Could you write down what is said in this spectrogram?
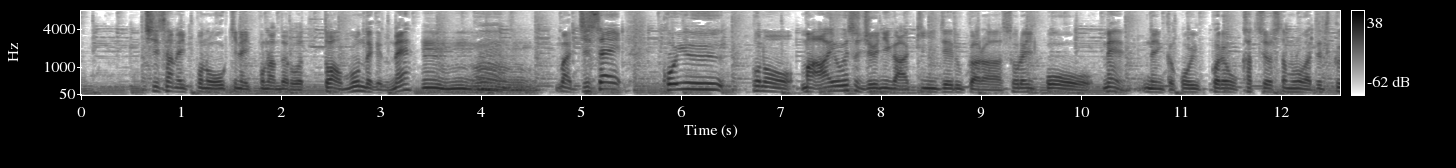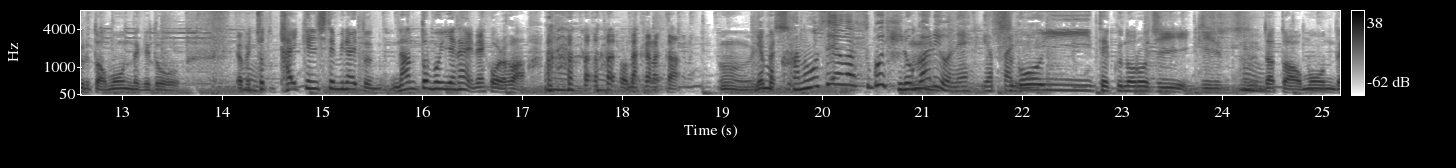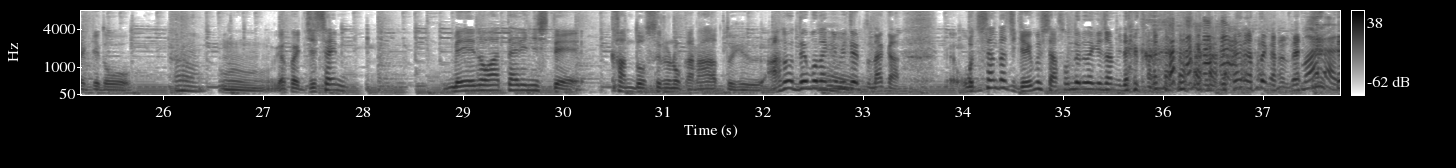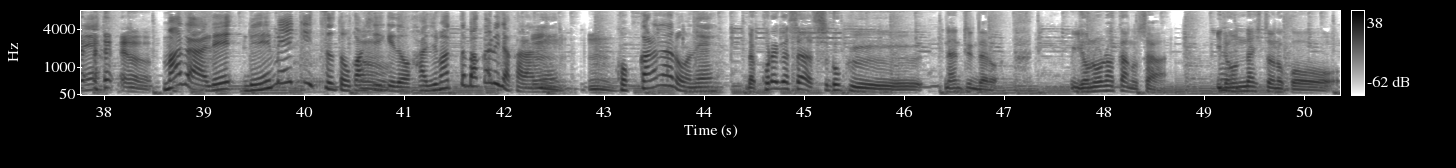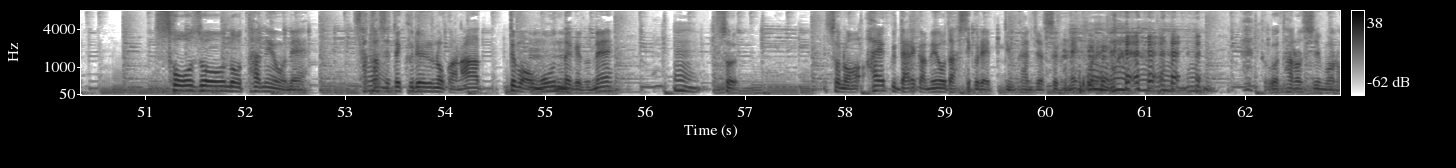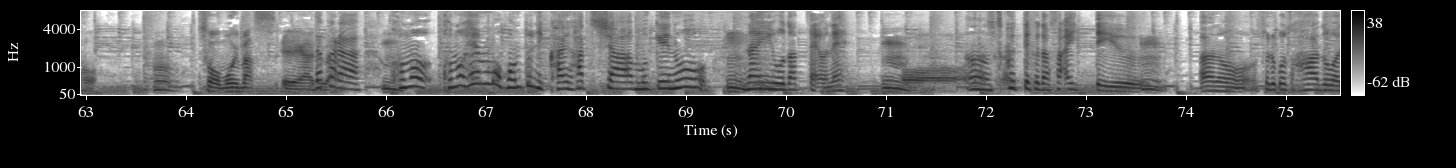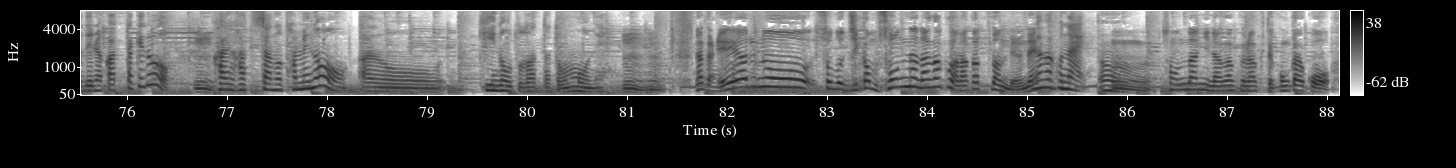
小さな一歩の大きな一歩なんだろうとは思うんだけどね。うんうんうん。うんまあ実際こういうこの、まあ、iOS12 が秋に出るからそれ以降ね何かこういうこれを活用したものが出てくるとは思うんだけどやっぱりちょっと体験してみないと何とも言えないねこれは。なかなか、うん、でも可能性はすごい広がるよね、やっぱり、ね、すごいテクノロジー技術だとは思うんだけど、うん。うん、やっぱり実際目の当たりにして感動するのかなというあのデモだけ見てるとなんか、おじさんたちゲームして遊んでるだけじゃんみたいな感じ。しかなかったからね。まだね。うん。まだれ黎明期っつうとおかしいけど、始まったばかりだからね、うんうん、こっからだろうね。だこれがさすごくなんて言うんだろう。世の中のさいろんな人のこう、想像の種をね咲かせてくれるのかなっては思うんだけどね、うん。そその早く誰か目を出してくれっていう感じはするね。これね楽しいものを、うん、そう思います。AR は。だから、うん。このこの辺も本当に開発者向けのうん内容だったよね、うん。作ってくださいっていう、うんあのそれこそハードは出なかったけど、うん。開発者のためのあのキーノートだったと思うね。うんうん。なんか AR のその時間もそんな長くはなかったんだよね。長くない。うん、うん、そんなに長くなくて今回はこ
